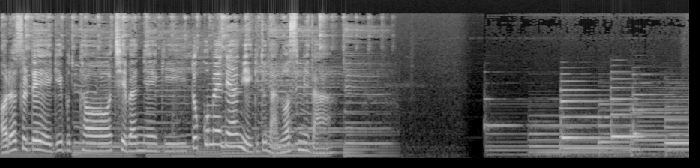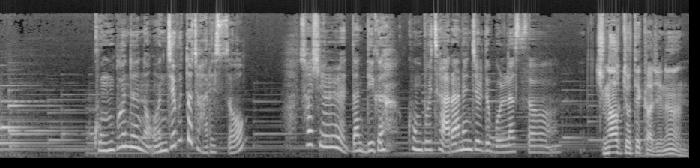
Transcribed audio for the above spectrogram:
어렸을 때 얘기부터 집안 얘기 또 꿈에 대한 얘기도 나누었습니다. 공부는 언제부터 잘했어? 사실 난 네가 공부 잘하는 줄도 몰랐어. 중학교 때까지는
